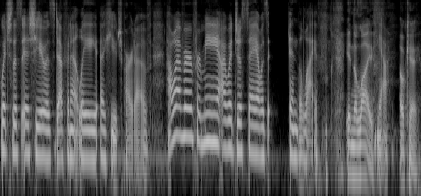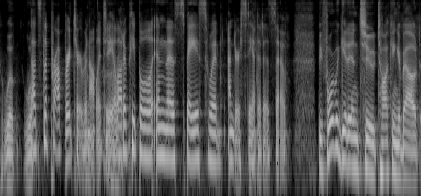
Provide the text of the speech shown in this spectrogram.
which this issue is definitely a huge part of. However, for me, I would just say I was in the life. In the life. Yeah. Okay. We'll, we'll That's the proper terminology. A lot of people in this space would understand it as so. Before we get into talking about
